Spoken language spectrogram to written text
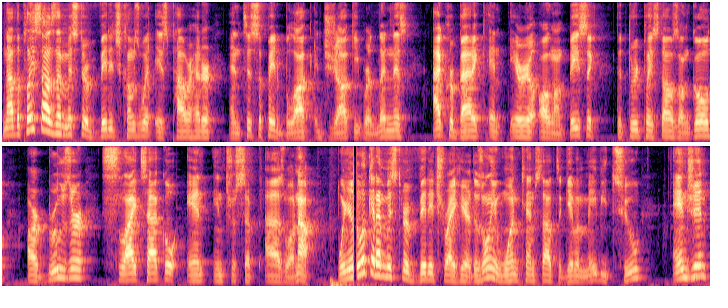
Now, the playstyles that Mr. Vidic comes with is Power Header, Anticipate, Block, Jockey, Relentless, Acrobatic, and Aerial all on basic. The three playstyles on gold are Bruiser, Slide Tackle, and Intercept as well. Now, when you're looking at Mr. Vidic right here, there's only one chem style to give him, maybe two, Engine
